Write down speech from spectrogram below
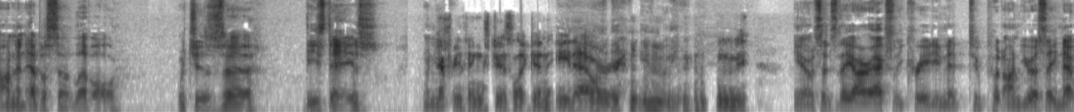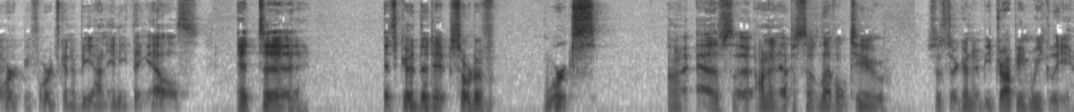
on an episode level, which is uh, these days when you Everything's just like an eight-hour movie. you know, since they are actually creating it to put on USA Network before it's going to be on anything else, it uh, it's good that it sort of works uh, as uh, on an episode level too, since they're going to be dropping weekly.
